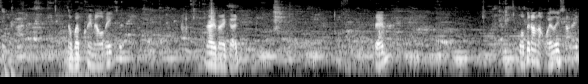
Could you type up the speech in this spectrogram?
Super hot. The whipped cream elevates it. Very, very good. Thin. A little bit on the oily side.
